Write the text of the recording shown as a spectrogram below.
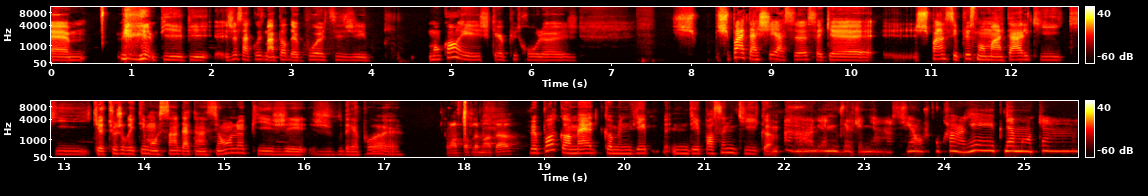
Euh, puis, puis juste à cause de ma perte de poids, tu sais, j'ai... Mon corps, est, je ne plus trop. Là. Je, je, je suis pas attachée à ça. Ça fait que euh, je pense que c'est plus mon mental qui, qui, qui a toujours été mon centre d'attention. là. Puis j'ai- je voudrais pas... euh, Comment se porte le mental? je veux pas comme être comme une vieille, une vieille personne qui est comme Ah, la nouvelle génération, je comprends rien, puis dans mon temps.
